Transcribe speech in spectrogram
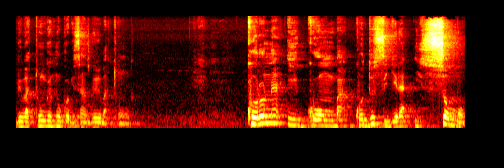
bibatunge nk'uko bisanzwe bibatunga. Korona igomba kudusigira isomo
